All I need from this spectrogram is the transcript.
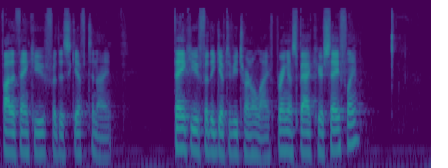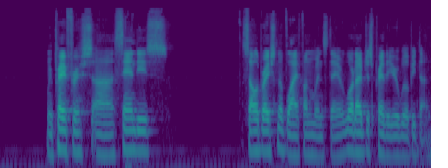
Father, thank you for this gift tonight. Thank you for the gift of eternal life. Bring us back here safely. We pray for uh, Sandy's celebration of life on Wednesday. Lord, I just pray that your will be done.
